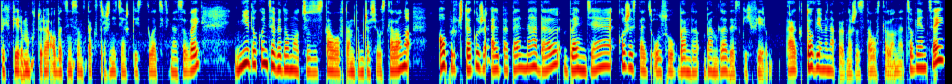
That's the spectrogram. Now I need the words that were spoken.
tych firm, które obecnie są w tak strasznie ciężkiej sytuacji finansowej. Nie do końca wiadomo, co zostało w tamtym czasie ustalone, oprócz tego, że LPP nadal będzie korzystać z usług bangladeskich firm. Tak? To wiemy na pewno, że zostało ustalone. Co więcej,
